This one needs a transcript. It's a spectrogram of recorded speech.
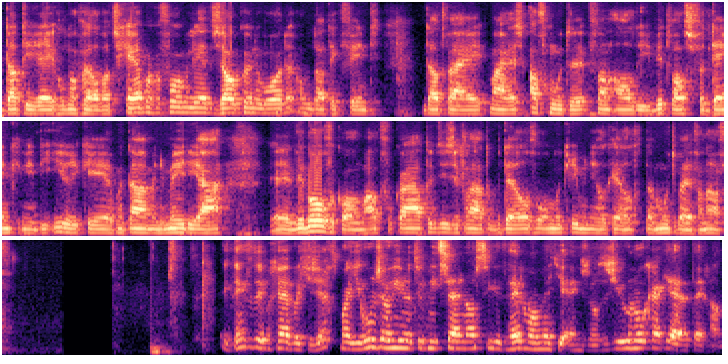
dat die regel nog wel wat scherper geformuleerd zou kunnen worden, omdat ik vind dat wij maar eens af moeten van al die witwasverdenkingen die iedere keer, met name in de media, eh, weer bovenkomen. Advocaten die zich laten bedelven onder crimineel geld, daar moeten wij vanaf. Ik denk dat ik begrijp wat je zegt, maar Jeroen zou hier natuurlijk niet zijn als hij het helemaal met je eens was. Dus Jeroen, hoe kijk jij er tegenaan?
